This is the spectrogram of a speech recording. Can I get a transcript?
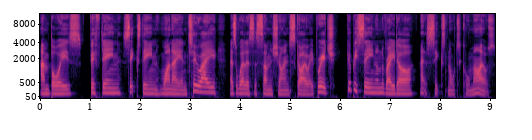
And buoys 15, 16, 1A and 2A, as well as the Sunshine Skyway Bridge, could be seen on the radar at 6 nautical miles.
